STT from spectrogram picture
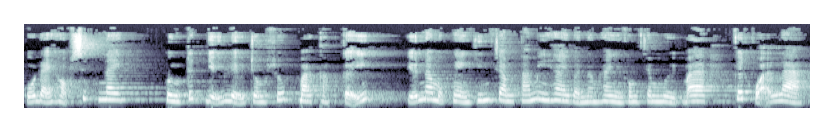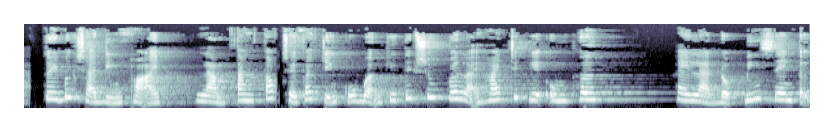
của Đại học Sydney phân tích dữ liệu trong suốt 3 thập kỷ giữa năm 1982 và năm 2013, kết quả là tuy bức xạ điện thoại làm tăng tốc sự phát triển của bệnh khi tiếp xúc với loại hóa chất gây ung thư hay là đột biến gen tự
